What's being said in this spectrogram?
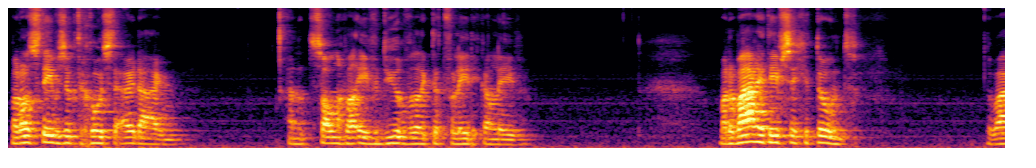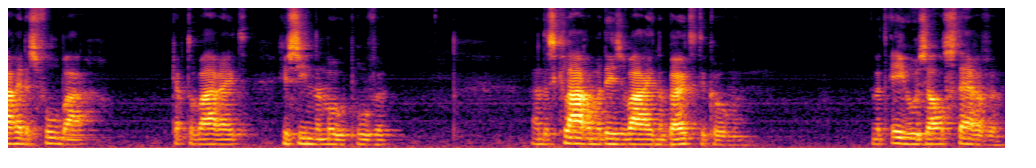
Maar dat is tevens ook de grootste uitdaging. En het zal nog wel even duren voordat ik dit volledig kan leven. Maar de waarheid heeft zich getoond. De waarheid is voelbaar. Ik heb de waarheid gezien en mogen proeven. En het is klaar om met deze waarheid naar buiten te komen. En het ego zal sterven,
